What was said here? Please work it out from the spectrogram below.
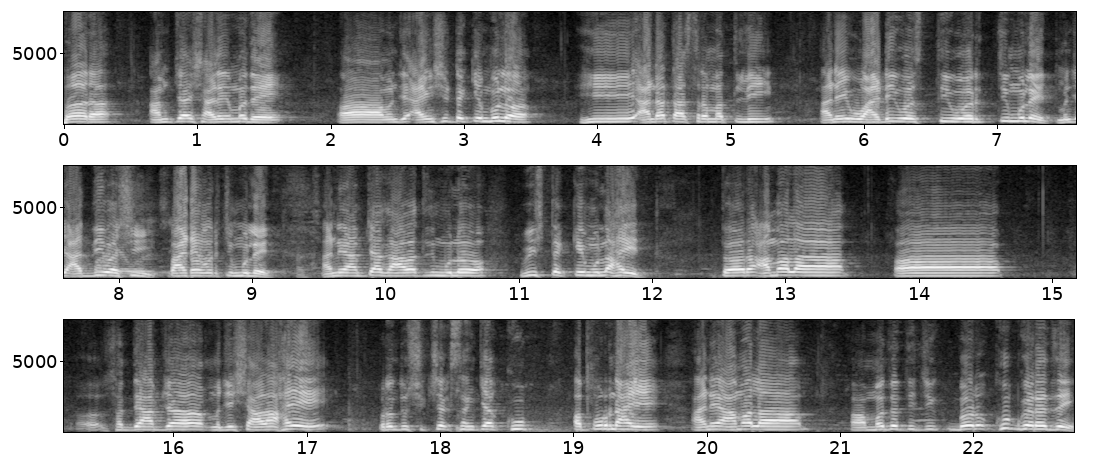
बरं आमच्या शाळेमध्ये म्हणजे ऐंशी टक्के मुलं ही अनाथ आश्रमातली आणि वाडी वस्तीवरची मुलं आहेत. म्हणजे आदिवासी पाड्यावरची. मुलं आहेत. आणि आमच्या गावातली मुलं वीस टक्के मुलं आहेत. तर आम्हाला सध्या आमच्या म्हणजे शाळा आहे परंतु शिक्षक संख्या खूप अपूर्ण आहे आणि आम्हाला मदतीची बर खूप गरज आहे.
